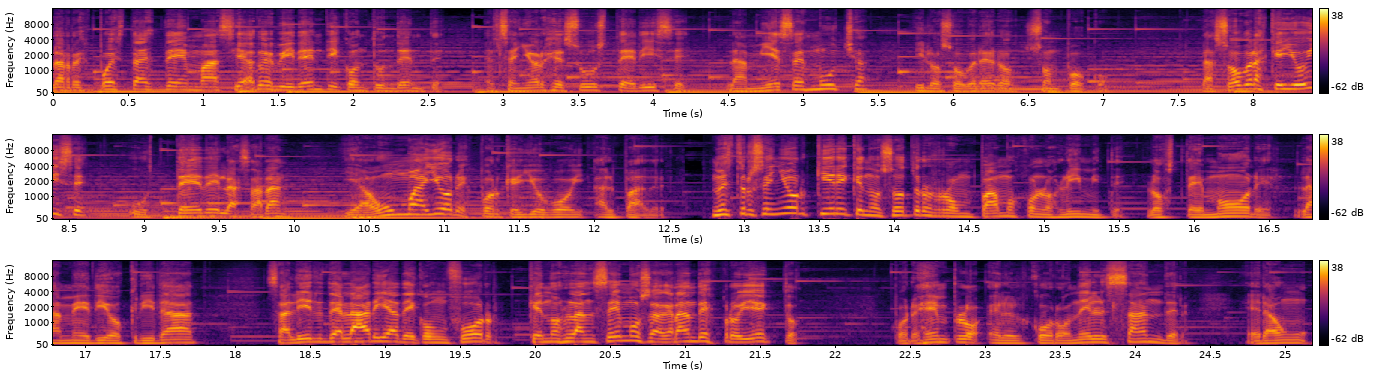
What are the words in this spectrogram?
La respuesta es demasiado evidente y contundente. El Señor Jesús te dice, la mies es mucha y los obreros son pocos. Las obras que yo hice, ustedes las harán, y aún mayores porque yo voy al Padre. Nuestro Señor quiere que nosotros rompamos con los límites, los temores, la mediocridad, salir del área de confort, que nos lancemos a grandes proyectos. Por ejemplo, el coronel Sander era un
